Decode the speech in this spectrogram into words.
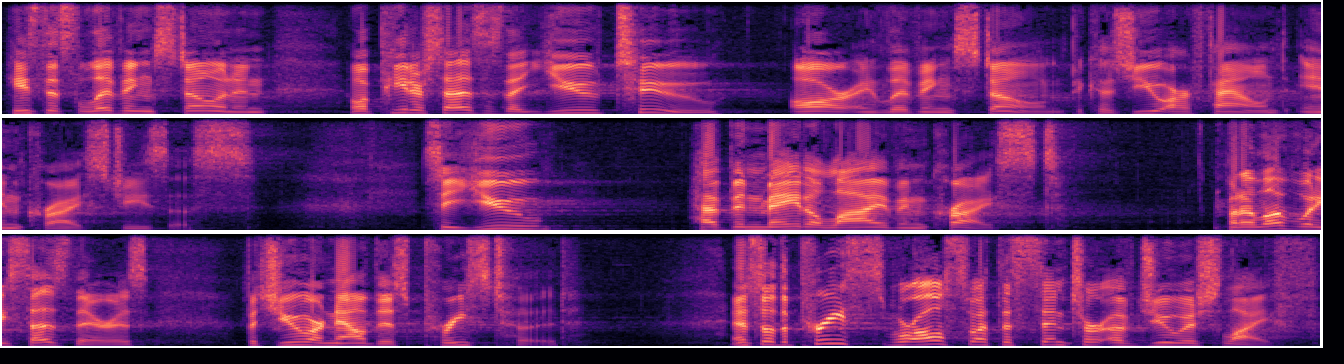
He's this living stone. And what Peter says is that you too are a living stone because you are found in Christ Jesus. See, you have been made alive in Christ. But I love what he says there is, but you are now this priesthood. And so the priests were also at the center of Jewish life.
